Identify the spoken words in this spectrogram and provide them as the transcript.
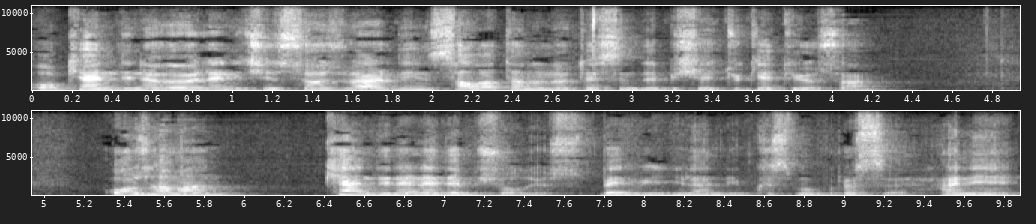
o kendine öğlen için söz verdiğin salatanın ötesinde bir şey tüketiyorsan o zaman kendine ne demiş oluyorsun? Benim ilgilendiğim kısmı burası. Hani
